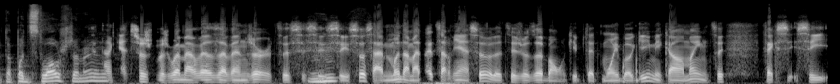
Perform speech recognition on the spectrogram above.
t'as pas d'histoire, justement. qu'à ça, je vais jouer à Marvel's Avenger. C'est c'est- Mhm. c'est ça, ça. Moi, dans ma tête, ça revient à ça. Là, je veux dire, bon, ok, peut-être moins buggé, mais quand même. tu sais. Fait que c'est- c'est.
